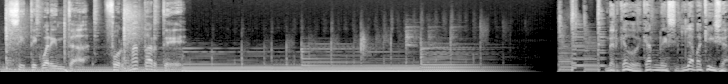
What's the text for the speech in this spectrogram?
740. Forma parte. Mercado de Carnes La Vaquilla.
